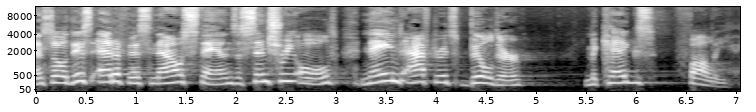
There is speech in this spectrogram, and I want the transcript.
And so this edifice now stands a century old, named after its builder, McCaig's Folly.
